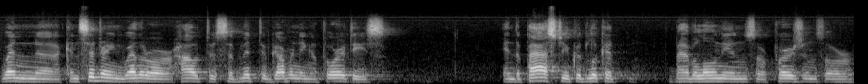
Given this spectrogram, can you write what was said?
When uh, considering whether or how to submit to governing authorities, in the past you could look at Babylonians or Persians or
